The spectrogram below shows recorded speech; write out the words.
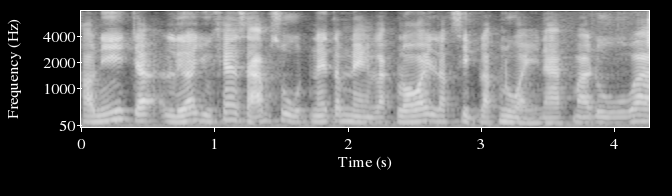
คราวนี้จะเหลืออยู่แค่ 3 สูตรในตำแหน่งหลักร้อยหลัก 10 หลักหน่วยนะครับ มาดูว่า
